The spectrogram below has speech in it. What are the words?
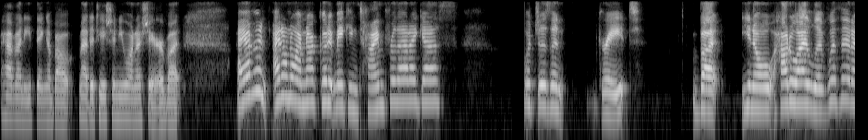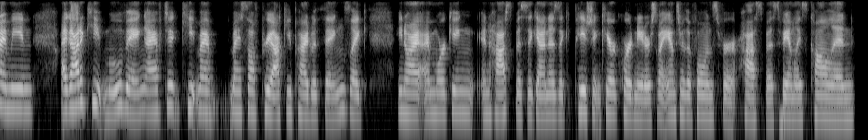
have anything about meditation you want to share, but I haven't I don't know, I'm not good at making time for that, I guess, which isn't great. But, you know, how do I live with it? I mean, I got to keep moving. I have to keep my myself preoccupied with things like you know, I, am working in hospice again as a patient care coordinator. So I answer the phones for hospice. Families call in.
